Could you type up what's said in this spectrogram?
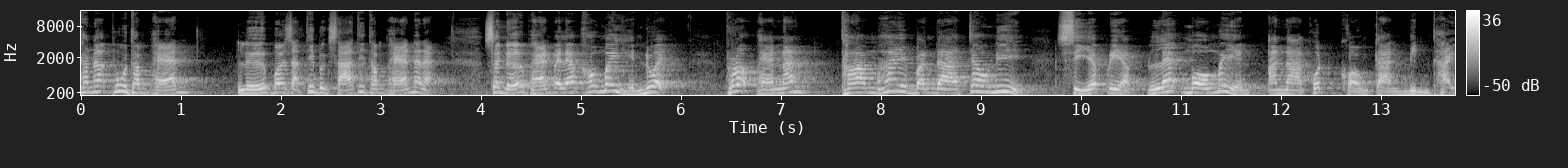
คณะผู้ทำแผน หรือบริษัทที่ปรึกษาที่ทำแผนนั่นแหละเสนอแผนไปแล้วเขาไม่เห็นด้วย เพราะแผนนั้นทำให้บรรดาเจ้าหนี้เสียเปรียบและมองไม่เห็นอนาคตของการบินไทย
